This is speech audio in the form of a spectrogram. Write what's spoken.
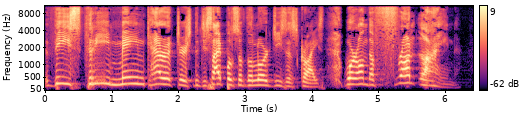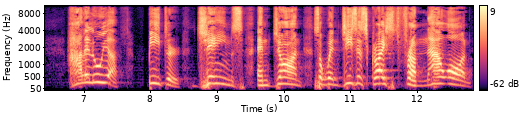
these three main characters, the disciples of the Lord Jesus Christ, were on the front line. Hallelujah. Peter, James, and John. So when Jesus Christ from now on,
